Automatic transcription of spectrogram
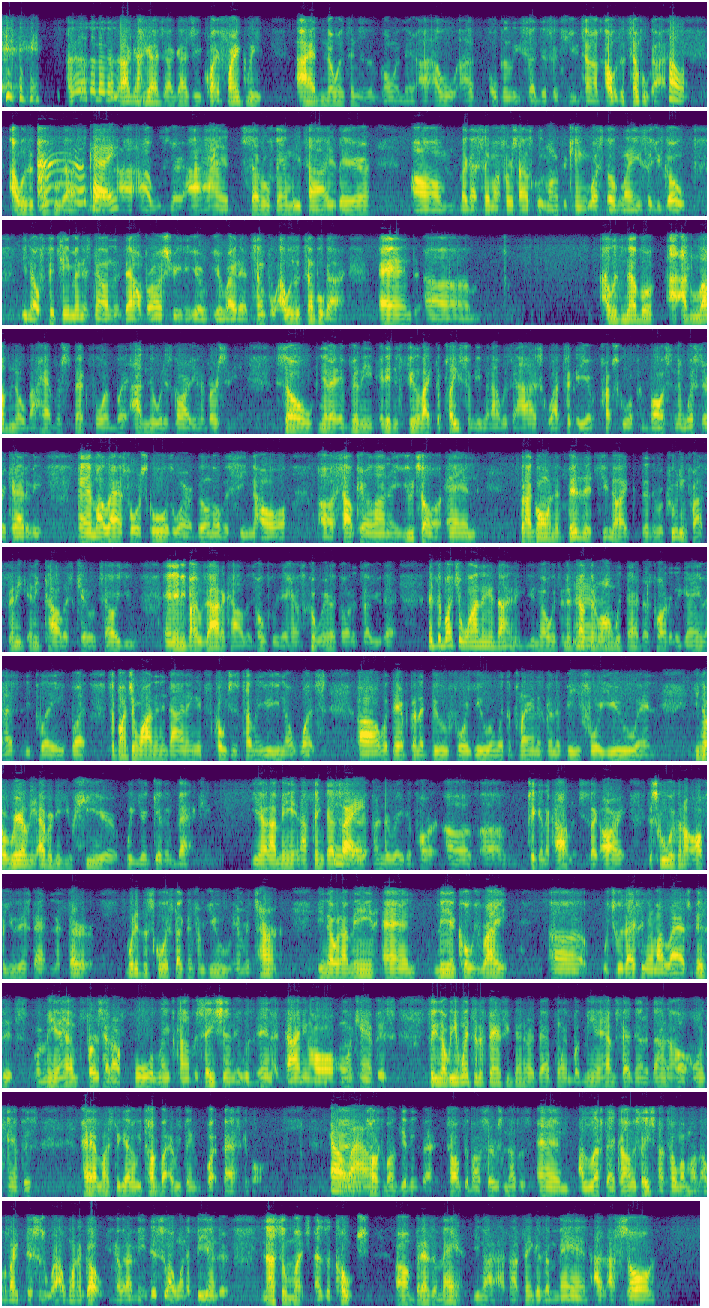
no, no, no, no. I got, I got you. I got you. Quite frankly, I had no intentions of going there. I, I will, I've openly said this a few times. I was a Temple guy. Oh. I was a Temple ah, guy. Okay. I, I was very. I, I had several family ties there. Um, like I said, my first high school was Martin King, West Oak Lane. So you go, you know, 15 minutes down down Broad Street, and you're you're right at Temple. I was a Temple guy, and um, I was never. I, I love Nova. I have respect for it, but I knew it as Gard University. So you know, it really it didn't feel like the place for me when I was in high school. I took a year of prep school up in Boston and Worcester Academy, and my last four schools were Villanova, Seton Hall, uh, South Carolina, and Utah. And when I go on the visits, you know, like the, the recruiting process, any any college kid will tell you, and anybody who's out of college, hopefully they have the wherewithal to tell you that it's a bunch of whining and dining. You know, it's, and there's nothing mm. wrong with that. That's part of the game. It has to be played, but it's a bunch of whining and dining. It's coaches telling you, you know, what's uh, what they're going to do for you and what the plan is going to be for you, and you know, rarely ever do you hear what you're giving back. You know what I mean? And I think that's right. a very underrated part of um, picking a college. It's like, all right, the school is going to offer you this, that, and the third. What is the school expecting from you in return? You know what I mean? And me and Coach Wright, uh, which was actually one of my last visits, when me and him first had our full length conversation, it was in a dining hall on campus. So, you know, we went to the fancy dinner at that point, but me and him sat down at the dining hall on campus, had lunch together, and we talked about everything but basketball. Oh and wow! Talked about giving back. Talked about servicing others. And I left that conversation. I told my mother, I was like, "This is where I want to go." You know what I mean? This is who I want to be under. Not so much as a coach, um, but as a man. You know, I, I think as a man, I, I saw.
